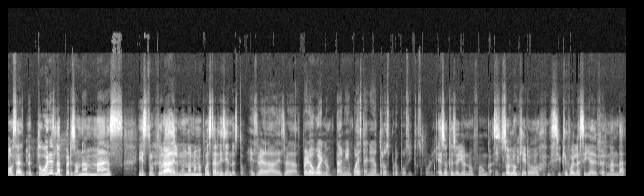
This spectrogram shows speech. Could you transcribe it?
o sea, tú eres la persona más estructurada del mundo, no me puedes estar diciendo esto. Es verdad, es verdad. Pero bueno, también puedes tener otros propósitos, por ejemplo. Eso que soy yo no fue un gas. Solo quiero decir que fue la silla de Fernanda.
